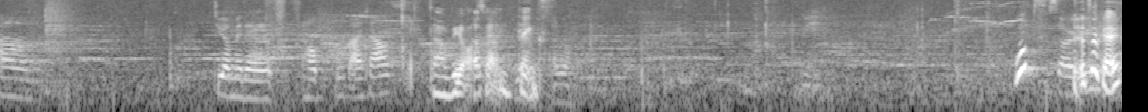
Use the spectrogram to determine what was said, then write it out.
Um, do you want me to help with eye towels? That would be awesome. Okay. Thanks. Will. Whoops. Sorry. It's okay.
